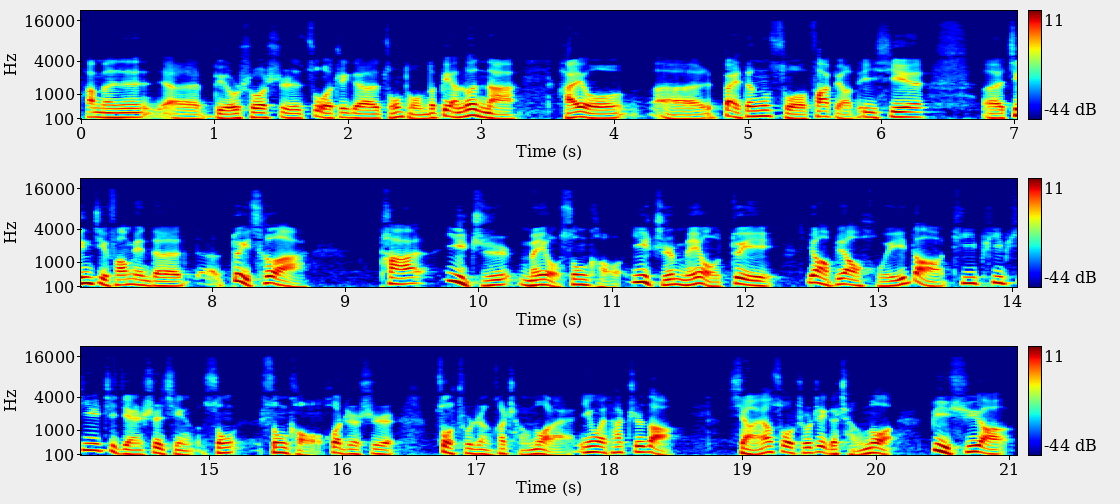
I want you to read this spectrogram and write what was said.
他们呃，比如说是做这个总统的辩论呐，还有呃，拜登所发表的一些呃经济方面的呃对策啊，他一直没有松口，一直没有对要不要回到 TPP 这件事情松松口，或者是做出任何承诺来，因为他知道，想要做出这个承诺，必须要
